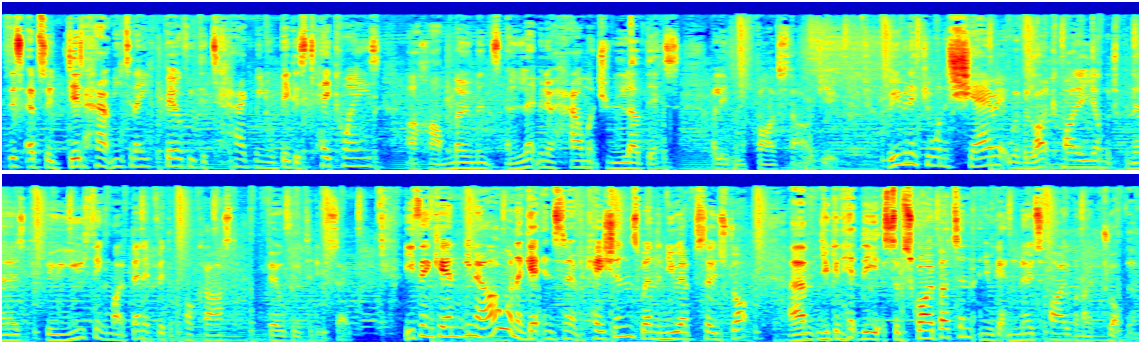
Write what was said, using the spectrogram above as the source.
If this episode did help you today, feel free to tag me in your biggest takeaways, aha moments, and let me know how much you love this by leaving a five star review. Or even if you want to share it with like minded young entrepreneurs who you think might benefit the podcast, feel free to do so. you thinking, you know, I want to get instant notifications when the new episodes drop? Um, you can hit the subscribe button and you'll get notified when I drop them.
